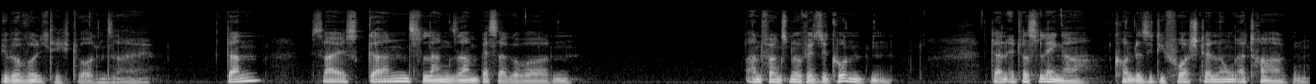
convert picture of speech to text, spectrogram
überwältigt worden sei. Dann sei es ganz langsam besser geworden. Anfangs nur für Sekunden, dann etwas länger konnte sie die Vorstellung ertragen.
